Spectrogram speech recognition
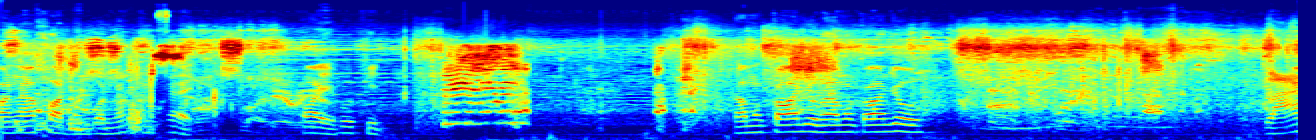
วังนาคอร์ดอยู่บนนะไม่ใช่ Slide area. อ้อยพูดผิดเรามังกรอยู่เรามังกรอยู่ ล้าง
